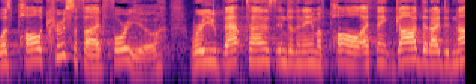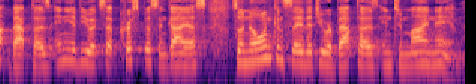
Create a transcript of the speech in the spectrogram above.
Was Paul crucified for you? Were you baptized into the name of Paul? I thank God that I did not baptize any of you except Crispus and Gaius, so no one can say that you were baptized into my name.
